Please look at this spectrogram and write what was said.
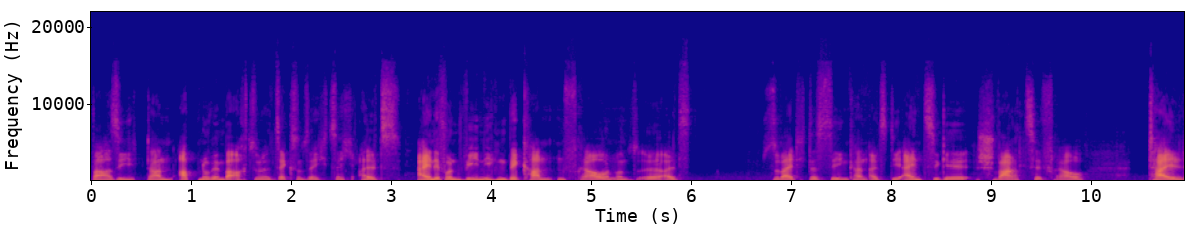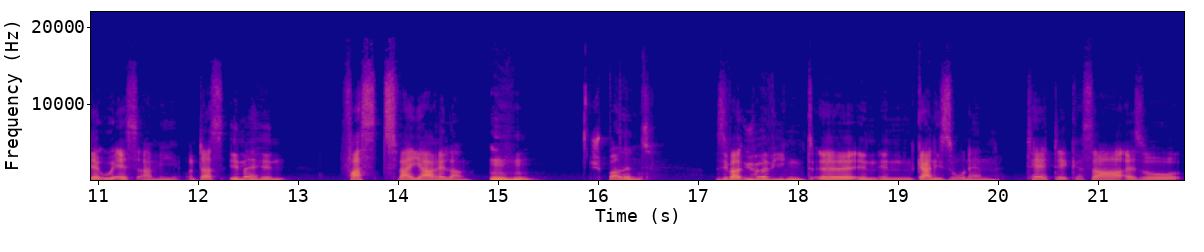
war sie dann ab November 1866 als eine von wenigen bekannten Frauen und äh, als, soweit ich das sehen kann, als die einzige schwarze Frau Teil der US-Armee. Und das immerhin fast zwei Jahre lang. Mhm. Spannend. Sie war überwiegend äh, in, in Garnisonen tätig, sah also,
